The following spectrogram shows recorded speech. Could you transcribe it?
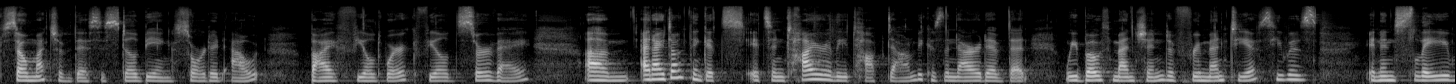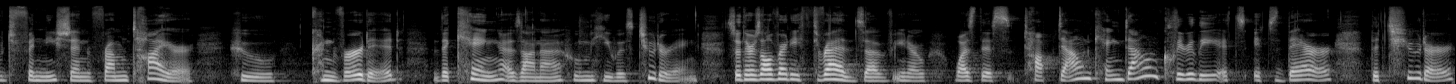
so much of this is still being sorted out by field work, field survey. Um, and I don't think it's it's entirely top down because the narrative that we both mentioned of Frumentius, he was an enslaved Phoenician from Tyre who converted the king Ezana whom he was tutoring. So there's already threads of, you know, was this top down, king down? Clearly it's it's there. The tutor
